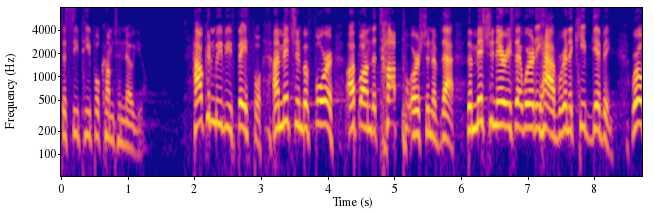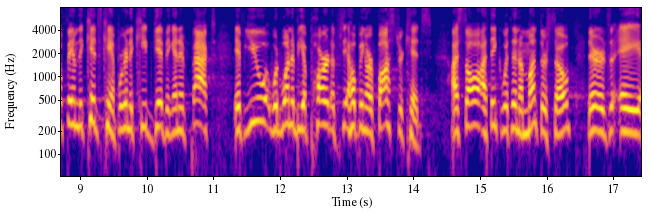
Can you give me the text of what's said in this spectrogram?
to see people come to know you? How can we be faithful? I mentioned before up on the top portion of that, the missionaries that we already have, we're going to keep giving. Royal Family Kids Camp, we're going to keep giving. And in fact, if you would want to be a part of helping our foster kids, I saw, I think within a month or so, there's a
